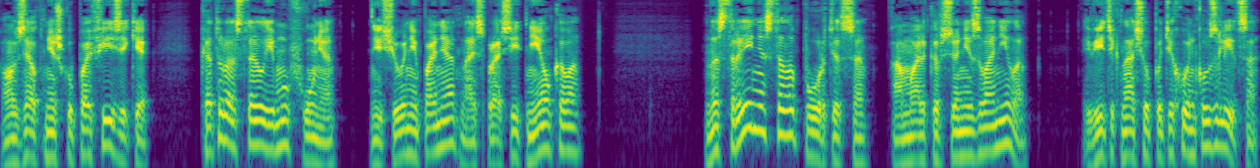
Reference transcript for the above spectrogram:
Он взял книжку по физике, которую оставил ему Фуня. Ничего не понятно, и спросить не у кого. Настроение стало портиться, а Малька все не звонила. Витик начал потихоньку злиться.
